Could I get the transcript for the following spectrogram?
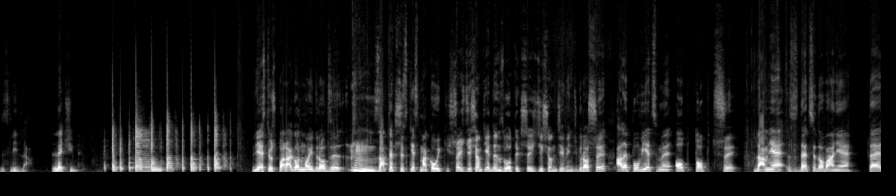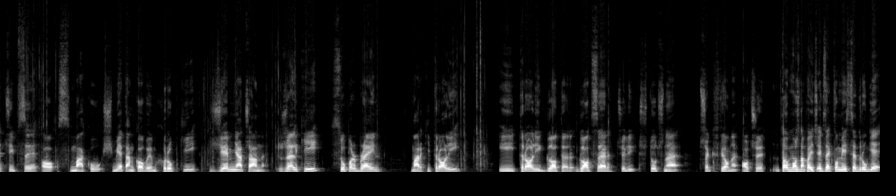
z Lidla. Lecimy. Jest już paragon, moi drodzy, za te wszystkie smakołyki. 61 zł 69 groszy, ale powiedzmy o top 3. Dla mnie zdecydowanie te chipsy o smaku śmietankowym, chrupki, ziemniaczane, żelki Super Brain marki Trolli i Trolli Glotter, Glotzer, czyli sztuczne przekrwione oczy. To można powiedzieć egzekwo miejsce drugie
